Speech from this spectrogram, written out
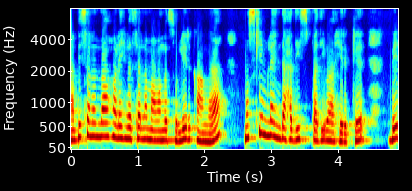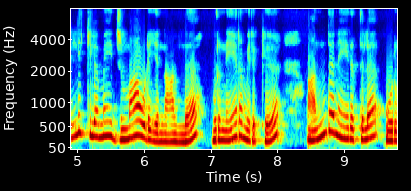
நபி சொல்லாஹ் அலைஹி வசல்லம் அவங்க சொல்லியிருக்காங்க முஸ்லீமில் இந்த ஹதீஸ் பதிவாகியிருக்கு. வெள்ளிக்கிழமை ஜும்மாவுடைய நாளில் ஒரு நேரம் இருக்கு. அந்த நேரத்தில் ஒரு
